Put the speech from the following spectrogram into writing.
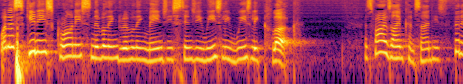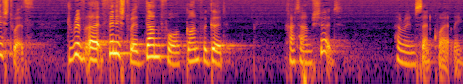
What a skinny, scrawny, sniveling, driveling, mangy, stingy, weaselly, weaselly clerk. As far as I'm concerned, he's finished with, driv- uh, finished with, done for, gone for good. Khatam should, Haroun said quietly.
